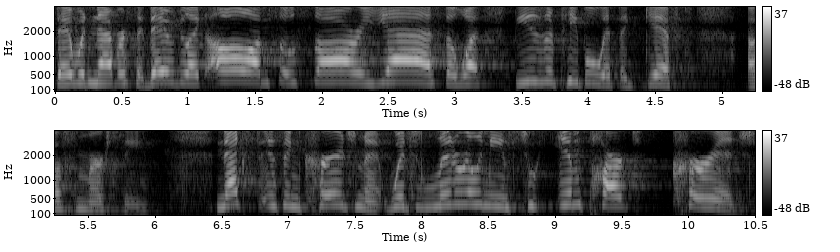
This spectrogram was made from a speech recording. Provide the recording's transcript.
They would never say, they would be like, oh, I'm so sorry, yes. The what? These are people with a gift of mercy. Next is encouragement, which literally means to impart courage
